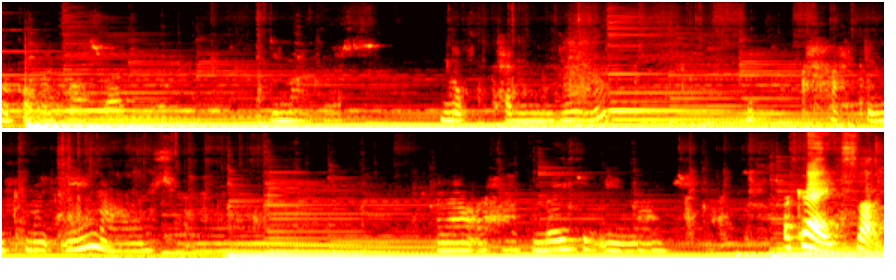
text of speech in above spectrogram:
forgot my password. Email address. Not telling me now. Hack into my emails. Now I have loads of emails. Okay, so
